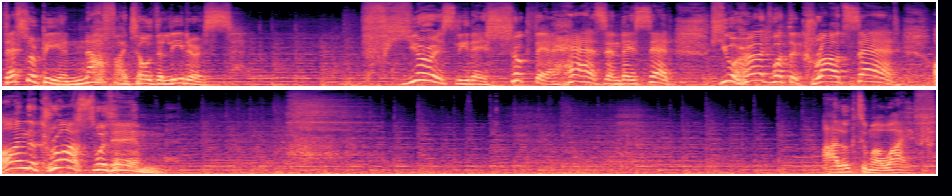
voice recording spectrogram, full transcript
That should be enough, I told the leaders. Furiously, they shook their heads and they said, You heard what the crowd said! On the cross with him! I looked to my wife.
